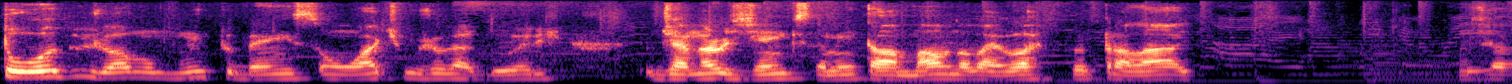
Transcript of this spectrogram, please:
todos jogam muito bem, são ótimos jogadores. O Janoris Jenks também estava mal em Nova York, foi para lá, já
